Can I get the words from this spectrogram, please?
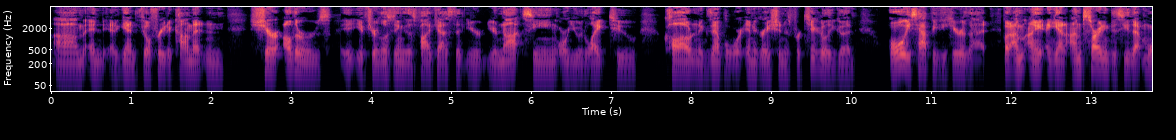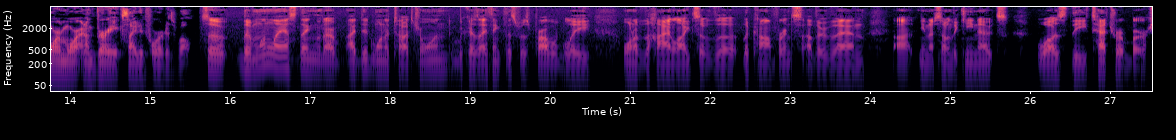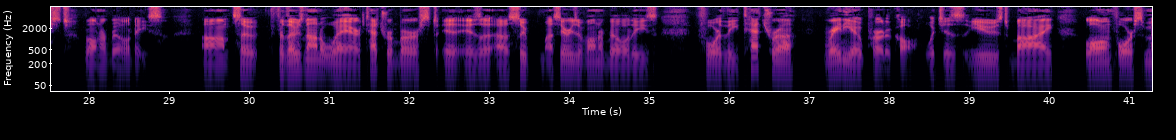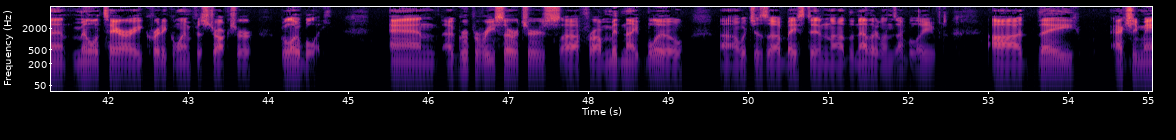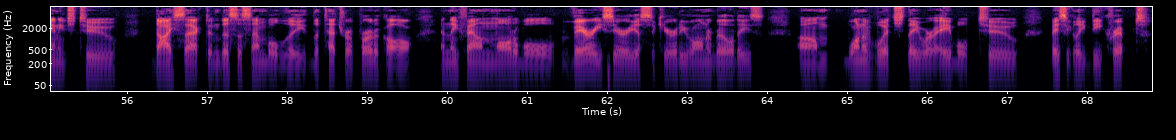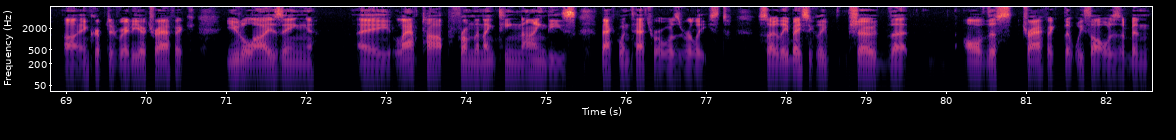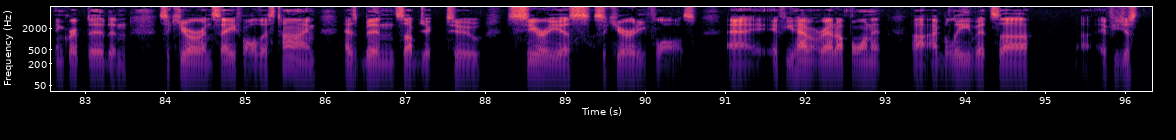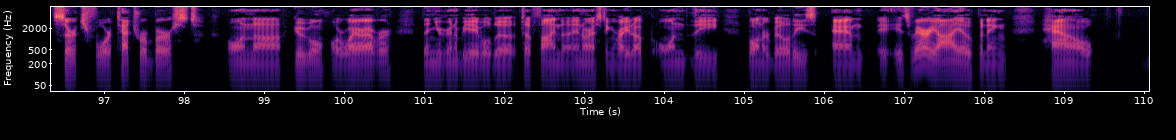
Um, and again, feel free to comment and share others if you're listening to this podcast that you're you're not seeing or you would like to call out an example where integration is particularly good. Always happy to hear that. But I'm I, again, I'm starting to see that more and more, and I'm very excited for it as well. So the one last thing that I, I did want to touch on because I think this was probably one of the highlights of the the conference, other than uh, you know some of the keynotes, was the Tetra Burst vulnerabilities. Um, so, for those not aware, Tetraburst is, a, a, super, a series of vulnerabilities for the Tetra radio protocol, which is used by law enforcement, military, critical infrastructure globally. And a group of researchers uh, from Midnight Blue, uh, which is uh, based in uh, the Netherlands, I believe, uh, they actually managed to dissect and disassemble the, the Tetra protocol, and they found multiple very serious security vulnerabilities. Um, one of which they were able to basically decrypt uh, encrypted radio traffic utilizing a laptop from the 1990s back when Tetra was released. So they basically showed that all of this traffic that we thought was been encrypted and secure and safe all this time has been subject to serious security flaws. Uh, if you haven't read up on it, uh, I believe it's uh, uh if you just search for Tetraburst on uh, Google or wherever, then you're going to be able to to find an interesting write up on the vulnerabilities, and it's very eye opening how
